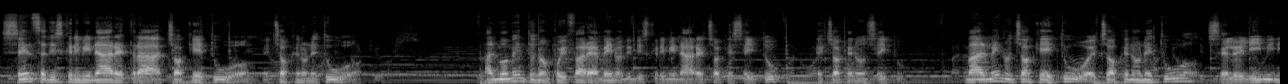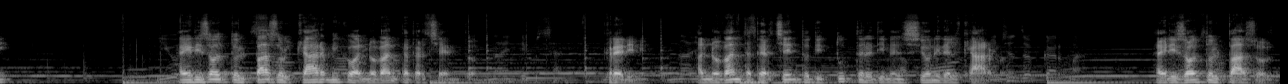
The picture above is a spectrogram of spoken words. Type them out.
senza discriminare tra ciò che è tuo e ciò che non è tuo, al momento non puoi fare a meno di discriminare ciò che sei tu e ciò che non sei tu ma almeno ciò che è tuo e ciò che non è tuo, se lo elimini, hai risolto il puzzle karmico al 90%. Credimi, al 90% di tutte le dimensioni del karma. Hai risolto il puzzle.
